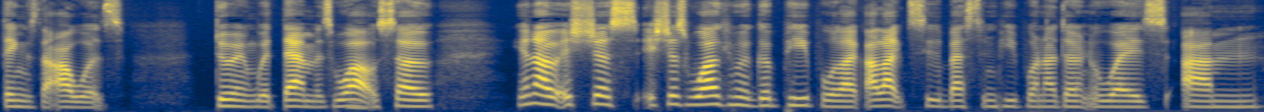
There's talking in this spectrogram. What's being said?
things that i was doing with them as well. So you know it's just it's just working with good people. Like i like to see the best in people and i don't always um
